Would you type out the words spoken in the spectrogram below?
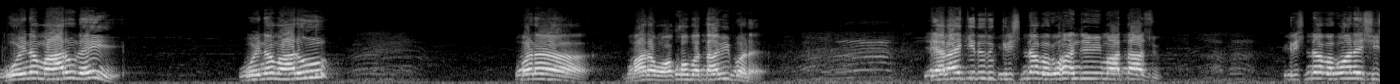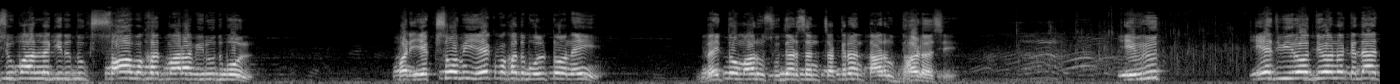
કોઈને મારું નહીં. કોઈને મારું પણ મારા ઓંખો બતાવી પડે. પેલા કીધું તું કૃષ્ણ ભગવાન જેવી માતા છું. કૃષ્ણ ભગવાને શિશુપાલને કીધું તું સો વખત મારા વિરુદ્ધ બોલ. પણ એકસો મી એક વખત બોલતો નહીં. નહીં તો મારું સુદર્શન ચક્રન તારું ધડ હશે. એવું રીત? એ જ વિરોધીઓને કદાચ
